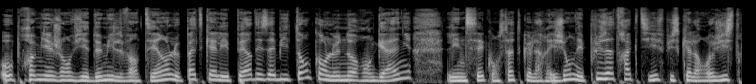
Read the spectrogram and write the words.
au 1er janvier 2021. Le Pas-de-Calais perd des habitants quand le Nord en gagne. L'INSEE constate que la région n'est plus attractive puisqu'elle enregistre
